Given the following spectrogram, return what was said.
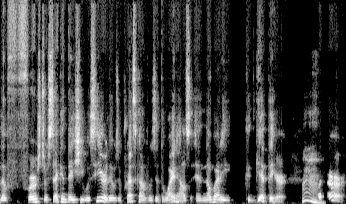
the first or second day she was here, there was a press conference at the White House, and nobody could get there Mm. but her.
